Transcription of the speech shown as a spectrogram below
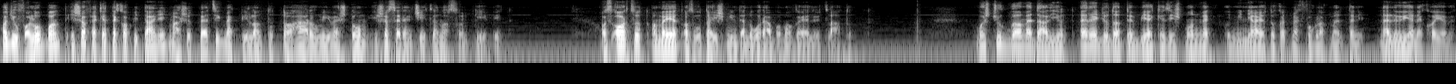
A gyufa lobbant, és a fekete kapitány egy másodpercig megpillantotta a három éves Tom és a szerencsétlen asszony képét. Az arcot, amelyet azóta is minden órában maga előtt látott. Most csuk be a medáliont, eredj oda a többiekhez, és mondd meg, hogy minnyájatokat meg foglak menteni. Ne lőjenek, ha jövök.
